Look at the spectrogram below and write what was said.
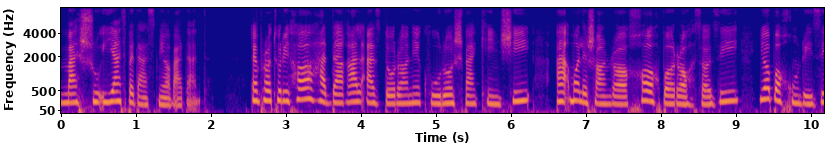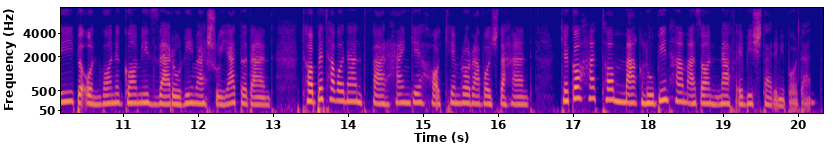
مشروعیت به دست می آوردند. امپراتوری ها حداقل از دوران کوروش و کینشی اعمالشان را خواه با راهسازی یا با خونریزی به عنوان گامی ضروری مشروعیت دادند تا بتوانند فرهنگ حاکم را رواج دهند که گاه حتی مغلوبین هم از آن نفع بیشتری می بردند.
